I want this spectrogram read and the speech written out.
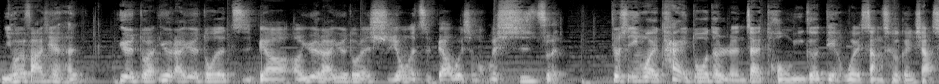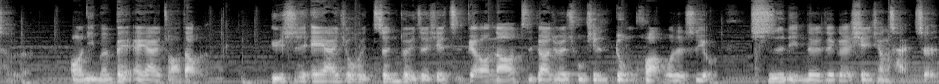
你会发现，很越多越来越多的指标，呃，越来越多人使用的指标，为什么会失准？就是因为太多的人在同一个点位上车跟下车了。哦，你们被 AI 抓到了，于是 AI 就会针对这些指标，然后指标就会出现钝化，或者是有失灵的这个现象产生。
